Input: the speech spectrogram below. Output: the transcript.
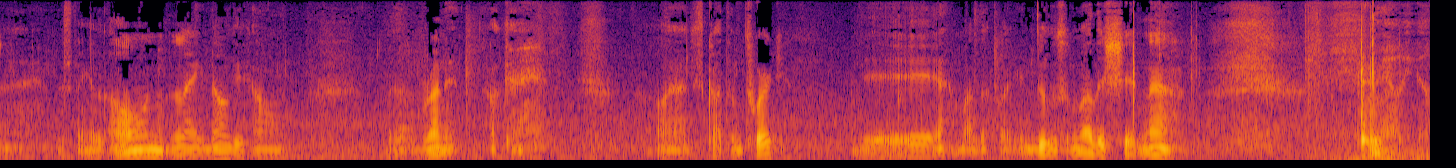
Alright. This thing is on like Donkey Kong. Let's run it. Okay. Oh, yeah, I just got them twerking. Yeah, motherfucking do some other shit now. There we go.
